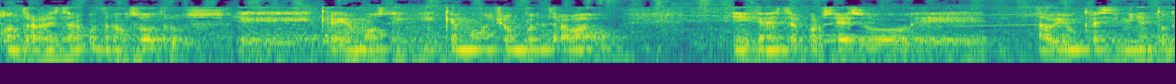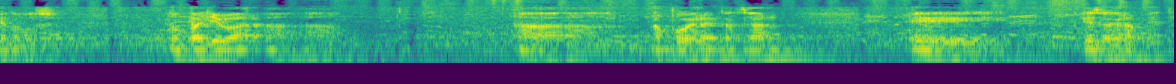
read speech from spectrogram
contrarrestar contra nosotros. Eh, creemos en, que hemos hecho un buen trabajo y que en este proceso eh, ha habido un crecimiento que nos, nos va a llevar a, a- a- a poder alcanzar eh, esa gran meta.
